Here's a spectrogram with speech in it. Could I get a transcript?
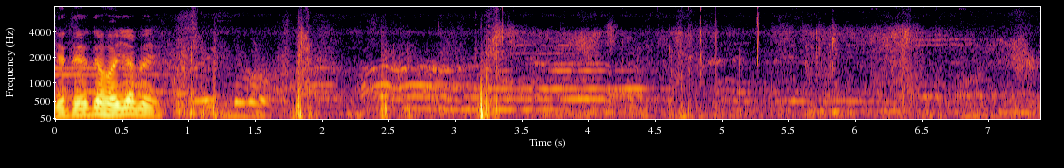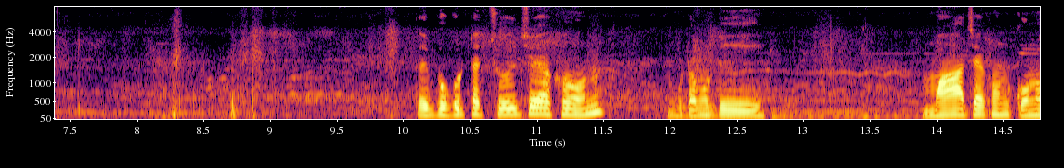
যেতে যেতে হয়ে যাবে। তো এই পুকুরটা চলছে এখন। মোটামুটি মাছ এখন কোনো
